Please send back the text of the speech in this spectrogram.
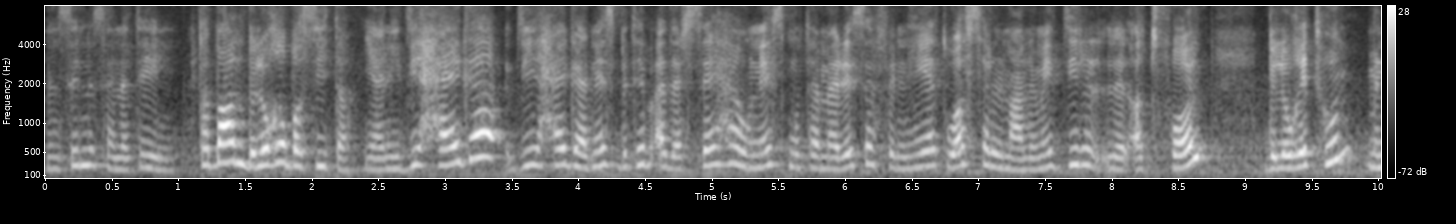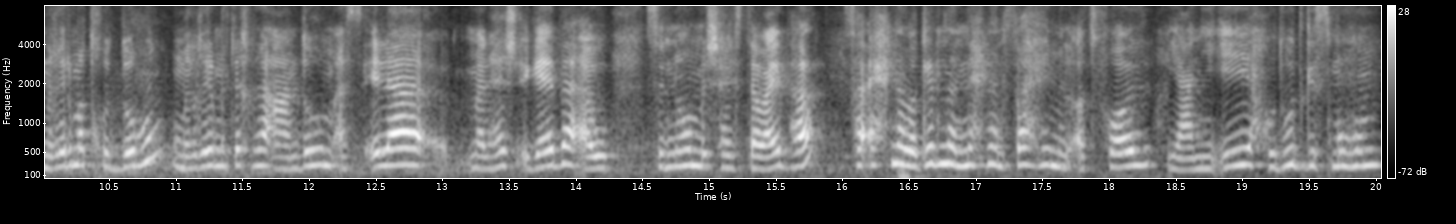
من سن سنتين. طبعا بلغة بسيطة يعني دي حاجة دي حاجة ناس بتبقى درساها وناس متمرسة في إن هي توصل المعلومات دي للأطفال. بلغتهم من غير ما تخضهم ومن غير ما تخلق عندهم أسئلة ملهاش إجابة أو سنهم مش هيستوعبها. فإحنا واجبنا إن إحنا نفهم الأطفال يعني إيه حدود جسمهم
